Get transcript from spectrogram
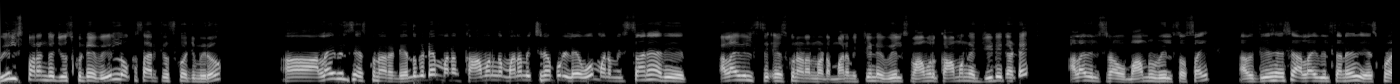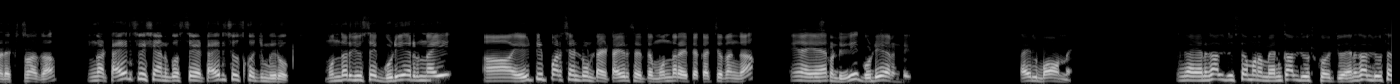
వీల్స్ పరంగా చూసుకుంటే వీళ్ళు ఒకసారి చూసుకోవచ్చు మీరు. అలై వీల్స్ వేసుకున్నారండి. ఎందుకంటే మనం కామన్గా మనం ఇచ్చినప్పుడు లేవు. మనం ఇస్తానే అది అలై వీల్స్ వేసుకున్నాడు అనమాట మనం ఇచ్చిండే వీల్స్ మామూలు కామన్గా జీడీ కంటే అలా వీల్స్ రావు. మామూలు వీల్స్ వస్తాయి. అవి తీసేసి అలా వీల్స్ అనేది వేసుకున్నాడు ఎక్స్ట్రాగా. ఇంకా టైర్స్ విషయానికి వస్తే టైర్స్ చూసుకోవచ్చు మీరు. ముందర చూస్తే గుడియర్ ఉన్నాయి. ఎయిటీ పర్సెంట్ ఉంటాయి టైర్స్ అయితే ముందర అయితే ఖచ్చితంగా. ఇది గుడియర్ అండి. టైర్లు బాగున్నాయి. ఇంకా వెనకాల చూస్తే మనం వెనకాల చూసుకోవచ్చు. వెనకాల చూస్తే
